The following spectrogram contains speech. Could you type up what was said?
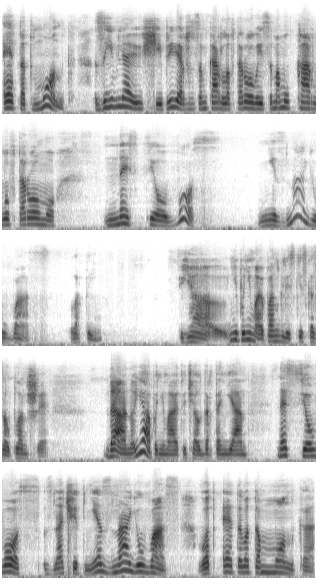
этот Монк, заявляющий приверженцам Карла II и самому Карлу II «Нестиовос», «Не знаю вас», латынь. «Я не понимаю по-английски», — сказал Планше. «Да, но я понимаю», — отвечал Д'Артаньян. «Несёвос» значит «не знаю вас». Вот этого-то Монка,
